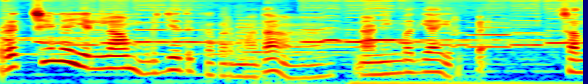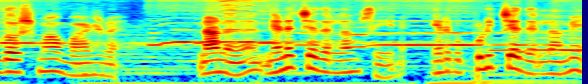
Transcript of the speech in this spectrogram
பிரச்சனை எல்லாம் முடிஞ்சதுக்கு அப்புறமா தான் நான் நிம்மதியாக இருப்பேன். சந்தோஷமாக வாழ்வேன். நான் நினச்சதெல்லாம் செய்வேன். எனக்கு பிடிச்சது எல்லாமே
